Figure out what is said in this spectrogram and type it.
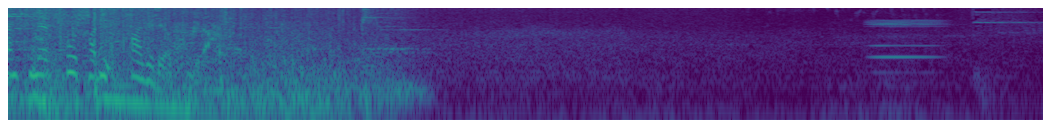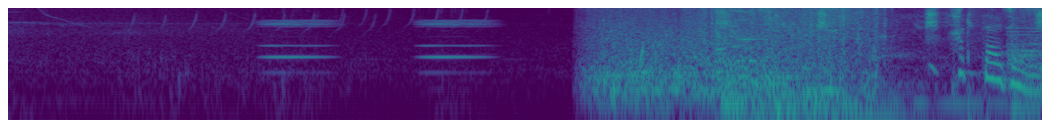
빨강 팀의 포탑이 파괴되었습니다. 학살 중입니다.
